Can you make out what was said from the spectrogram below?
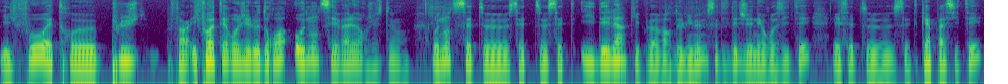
il faut être euh, plus Enfin, il faut interroger le droit au nom de ses valeurs, justement. Au nom de cette, euh, cette, cette idée-là qu'il peut avoir de lui-même, cette idée de générosité et cette, euh, cette capacité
